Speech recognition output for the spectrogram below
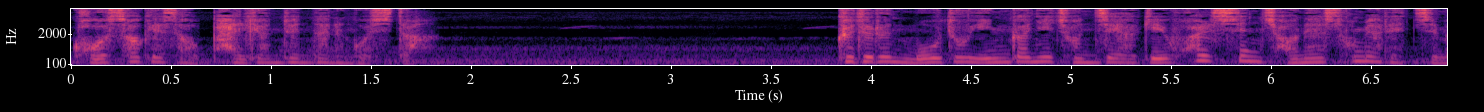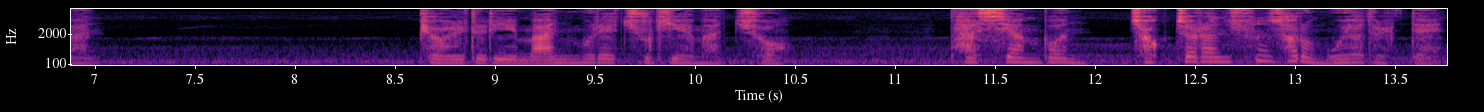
거석에서 발견된다는 것이다. 그들은 모두 인간이 존재하기 훨씬 전에 소멸했지만 별들이 만물의 주기에 맞춰 다시 한번 적절한 순서로 모여들 때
